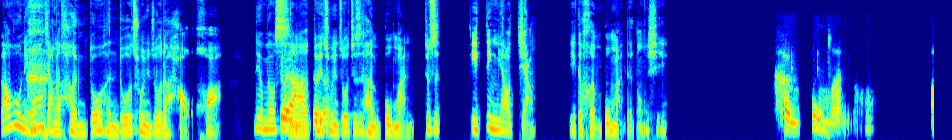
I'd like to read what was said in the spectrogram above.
老虎，你刚刚讲了很多很多处女座的好话，你有没有什么对处女座就是很不满，啊，就是一定要讲一个很不满的东西？很不满哦，哦、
